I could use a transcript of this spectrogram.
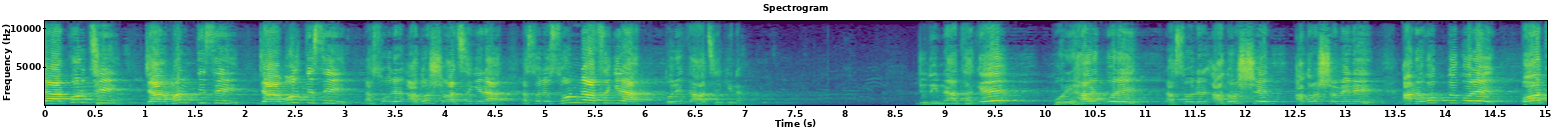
যা করছি, যা মানতেছি, যা বলতেছি আসলের আদর্শ আছে কিনা আসলে শূন্য আছে কিনা, তরিকা আছে কিনা। যদি না থাকে, পরিহার করে রাসূলের আদর্শের আদর্শ মেনে, আনুগত্য করে, পথ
